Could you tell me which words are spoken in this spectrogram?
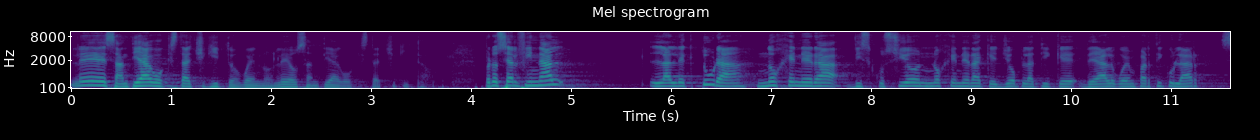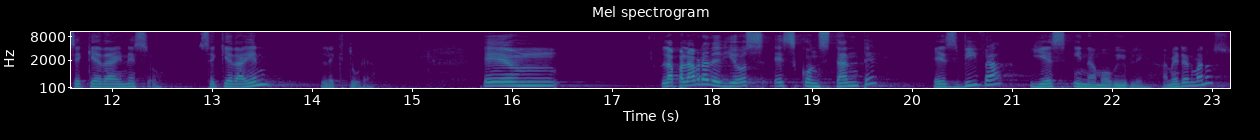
lee Santiago que está chiquito. Bueno, leo Santiago que está chiquito. Pero si al final la lectura no genera discusión, no genera que yo platique de algo en particular, se queda en eso, se queda en lectura. Em, la palabra de Dios es constante, es viva y es inamovible. Amén, hermanos.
